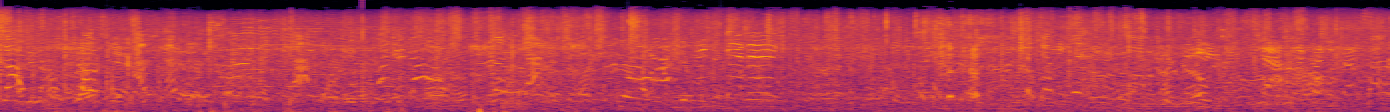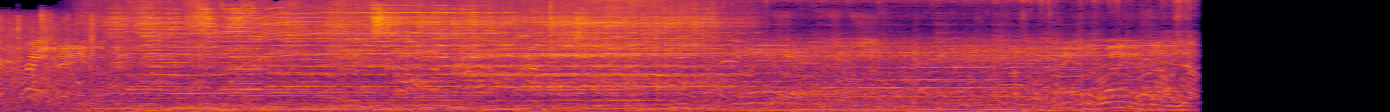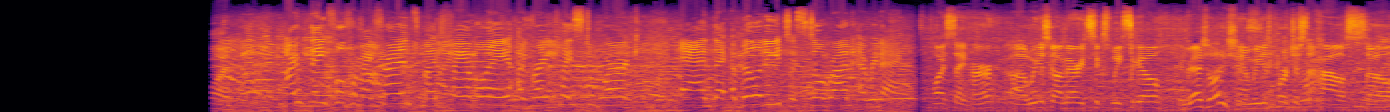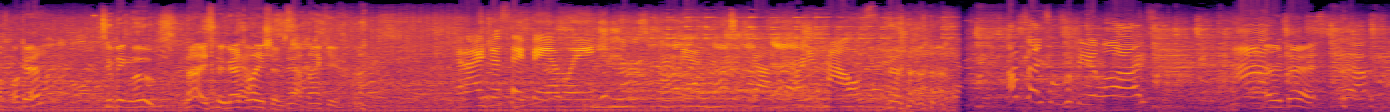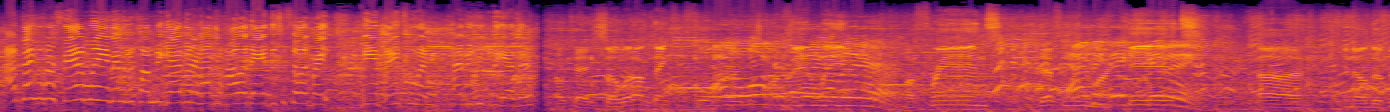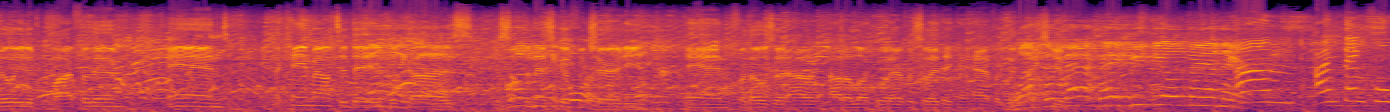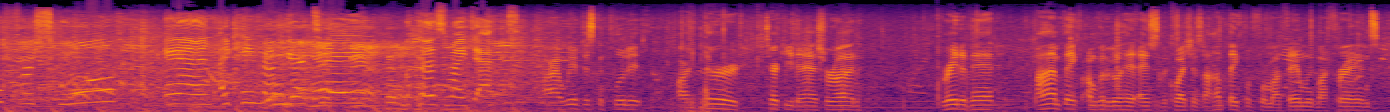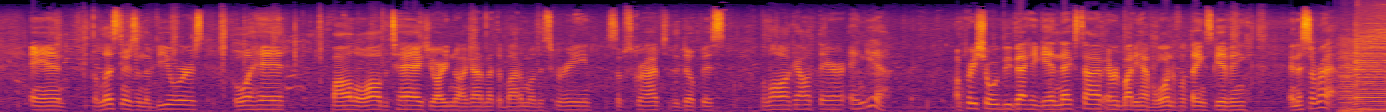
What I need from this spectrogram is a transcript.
Stop! I'm thankful for my friends, my family, a great place to work, and the ability to still run every day. Why I say her? Uh, we just got married six weeks ago, Congratulations. and we just purchased a house. So okay. two big moves. Nice. Congratulations. Yeah, thank you. And I just say family and yeah, our new house. I'm thankful for being alive. I heard that. I'm thankful for family and being able to come together and have a holiday just to celebrate being thankful Okay, so what I'm thankful for is my family, my friends, definitely my kids. Uh, you know, the ability to provide for them, and I came out today because it's something that's good for charity and for those that are out, out of luck or whatever, so that they can have a good Thanksgiving. Back, babe. Beat the old man there. Um, I'm thankful for school, and I came out here today because of my debt. All right, we have just concluded our third Turkey Dash run. Great event. I'm thankful. I'm to go ahead and answer the questions. I'm thankful for my family, my friends, and the listeners and the viewers. Go ahead, follow all the tags. You already know I got them at the bottom of the screen. Subscribe to the dopest vlog out there. And yeah, I'm pretty sure we'll be back again next time. Everybody have a wonderful Thanksgiving, and it's a wrap.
